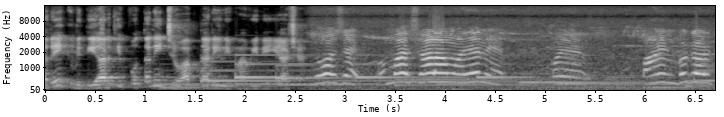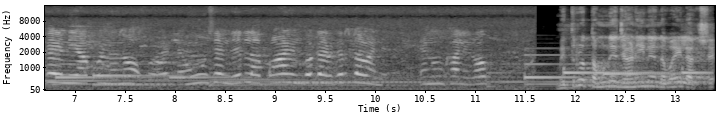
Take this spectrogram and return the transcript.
દરેક વિદ્યાર્થી પોતાની જવાબદારી નિભાવી રહ્યા છે. જો સાહેબ અમાર શાળામાં છે ને પાણી બગાડ કરીને આપણને ન એટલે હું છે ને જેટલા પાણી બગાડ કરતા હોય ને એનું ખાલી રોક. મિત્રો તમને જાણીને નવાઈ લાગશે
